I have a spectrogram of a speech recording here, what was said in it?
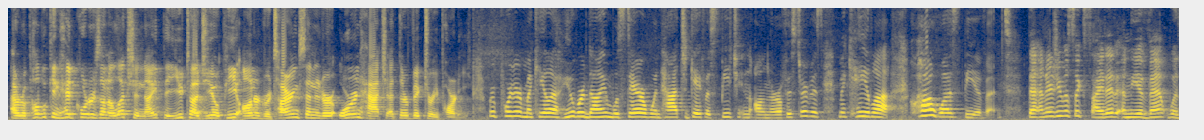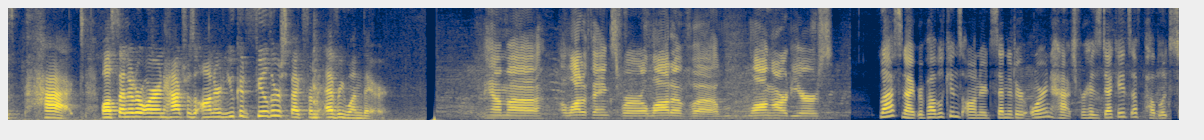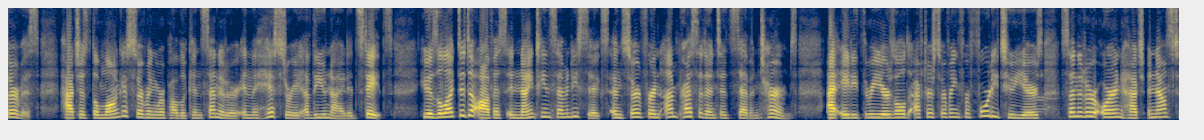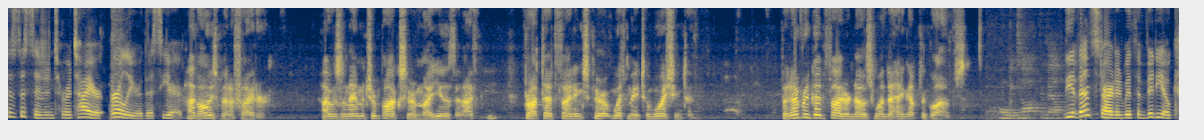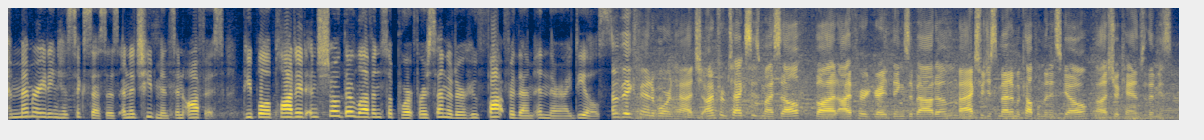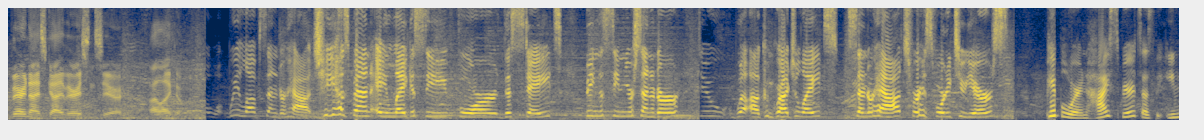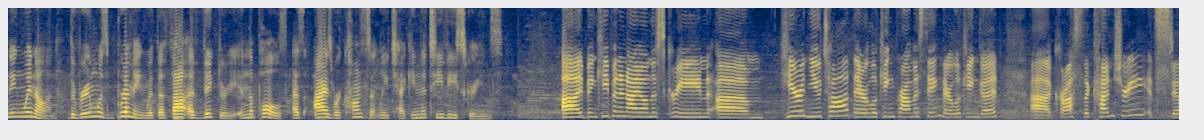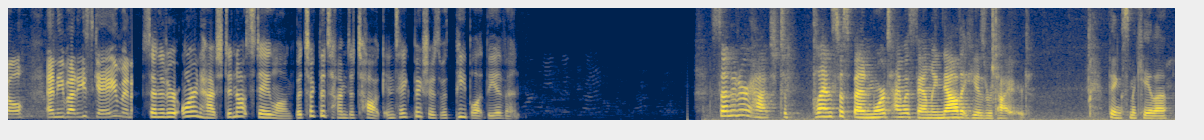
At Republican headquarters on election night, the Utah GOP honored retiring Senator Orrin Hatch at their victory party. Reporter Michaela Huberdein was there when Hatch gave a speech in honor of his service. Michaela, how was the event? The energy was excited and the event was packed. While Senator Orrin Hatch was honored, you could feel the respect from everyone there. Him uh, a lot of thanks for a lot of uh, long, hard years. Last night, Republicans honored Senator Orrin Hatch for his decades of public service. Hatch is the longest serving Republican senator in the history of the United States. He was elected to office in 1976 and served for an unprecedented seven terms. At 83 years old, after serving for 42 years, Senator Orrin Hatch announced his decision to retire earlier this year. I've always been a fighter. I was an amateur boxer in my youth, and I brought that fighting spirit with me to Washington. But every good fighter knows when to hang up the gloves. The event started with a video commemorating his successes and achievements in office. People applauded and showed their love and support for a senator who fought for them and their ideals. I'm a big fan of Orrin Hatch. I'm from Texas myself, but I've heard great things about him. I actually just met him a couple minutes ago, uh, shook hands with him. He's a very nice guy, very sincere. I like him. We love Senator Hatch. He has been a legacy for the state, being the senior senator uh, congratulate Senator Hatch for his 42 years. People were in high spirits as the evening went on. The room was brimming with the thought of victory in the polls as eyes were constantly checking the TV screens. I've been keeping an eye on the screen. Um, here in Utah, they're looking promising. They're looking good. Uh, across the country, it's still anybody's game. And Senator Orrin Hatch did not stay long, but took the time to talk and take pictures with people at the event. Senator Hatch plans to spend more time with family now that he is retired. Thanks, Michaela.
